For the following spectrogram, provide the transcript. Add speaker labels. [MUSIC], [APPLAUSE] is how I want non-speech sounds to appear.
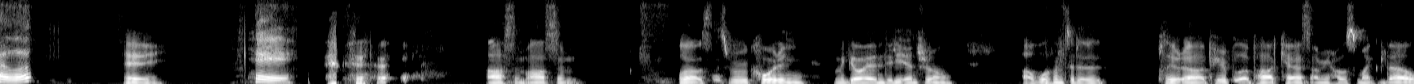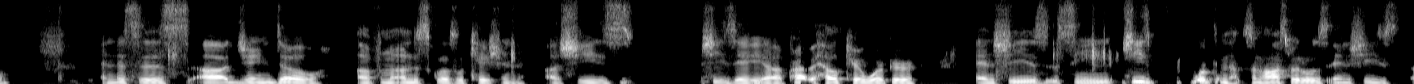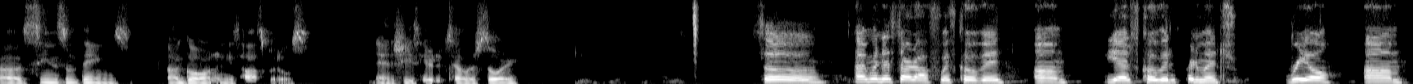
Speaker 1: Hello?
Speaker 2: Hey.
Speaker 1: Hey. [LAUGHS]
Speaker 2: Awesome, awesome. Well, since we're recording, let me go ahead and do the intro. Uh, welcome to the Pure, uh, Pure Blood Podcast. I'm your host, Mike Bell, and this is uh, Jane Doe uh, from an undisclosed location. Uh, she's she's a uh, private healthcare worker, and she's seen she's worked in some hospitals, and she's uh, seen some things uh, go on in these hospitals, and she's here to tell her story.
Speaker 1: So I'm going to start off with COVID. Um, yes, COVID is pretty much real. Um,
